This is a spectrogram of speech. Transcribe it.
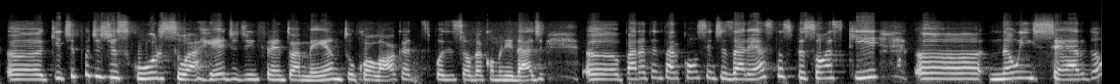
Uh, que tipo de discurso a rede de enfrentamento coloca à disposição da comunidade uh, para tentar conscientizar estas pessoas que uh, não enxergam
